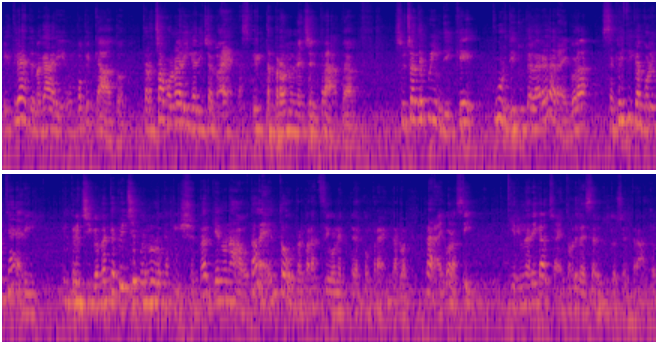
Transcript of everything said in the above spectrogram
il cliente magari un po' piccato tracciava una riga dicendo eh la scritta però non è centrata. Succede quindi che pur di tutelare la regola sacrifica volentieri il principio, perché il principio non lo capisce, perché non ha o talento o preparazione per comprenderlo. La regola sì, tiri una riga al centro, deve essere tutto centrato.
